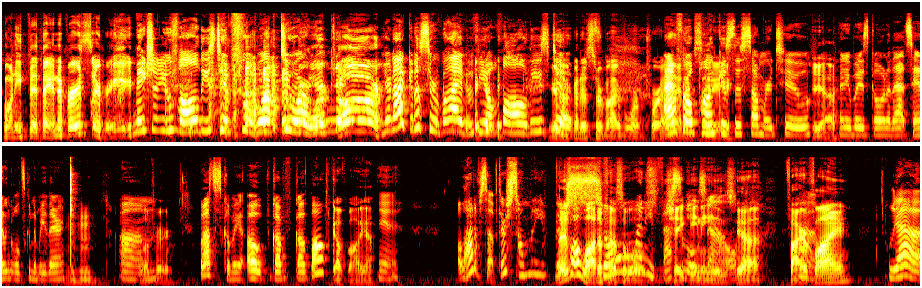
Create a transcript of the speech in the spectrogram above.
25th anniversary. Make sure you follow these tips for Warp Tour. Warp you're, Tour! you're not gonna survive if you don't follow these You're not going to survive Warp Tour. Afro Punk is this summer too. Yeah. If anybody's going to that, Santigold's gonna be there. hmm Um, Love her. What else is coming up? Oh, Gov, Gov Ball. Golf ball, yeah. Yeah. A lot of stuff. There's so many. There's, There's, a lot of so festivals. Many festivals Shaky Knees, now. yeah. Firefly. Yeah.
